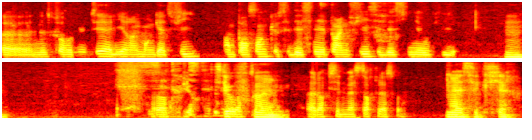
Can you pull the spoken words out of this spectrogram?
euh, ne soient rebutés à lire un manga de filles en pensant que c'est dessiné par une fille, c'est dessiné aux filles. C'est triste. C'est ouf quand même. Alors que c'est une masterclass quoi. Ouais, c'est clair.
